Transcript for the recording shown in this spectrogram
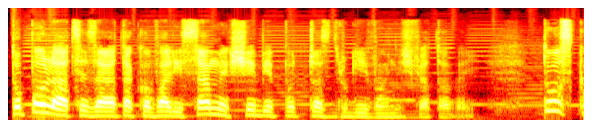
to Polacy zaatakowali samych siebie podczas II wojny światowej. Tusk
